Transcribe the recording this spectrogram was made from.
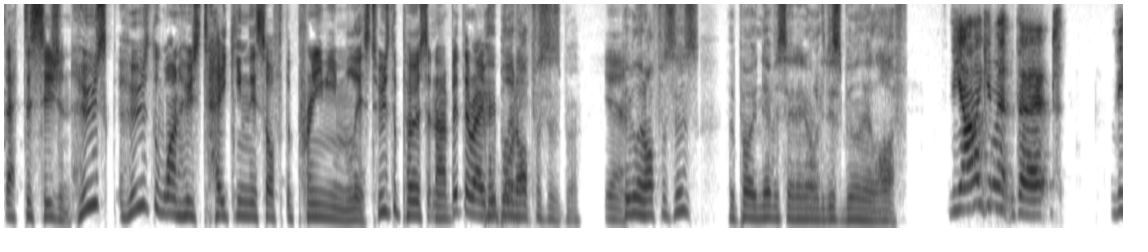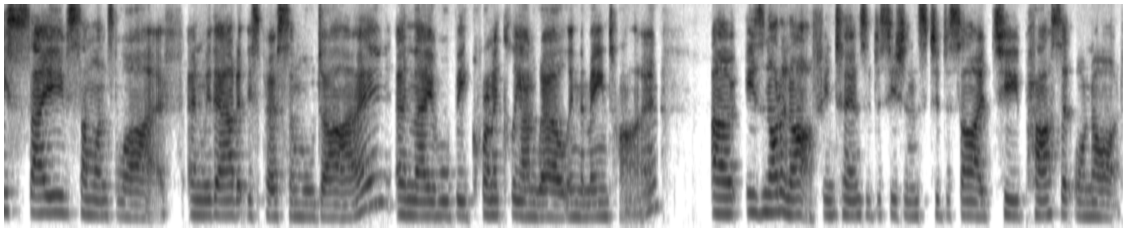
that decision? Who's who's the one who's taking this off the premium list? Who's the person? I bet they're able. People in offices, bro. Yeah. People in offices who've probably never seen anyone with a disability in their life. the argument that this saves someone's life, and without it, this person will die and they will be chronically unwell in the meantime, uh, is not enough in terms of decisions to decide to pass it or not.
